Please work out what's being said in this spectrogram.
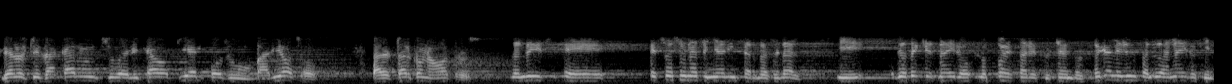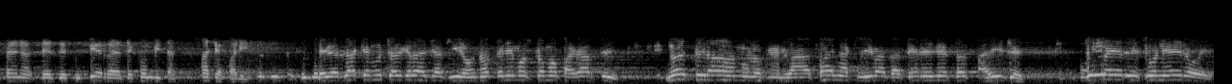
de los que sacaron su delicado tiempo, su valioso, para estar con nosotros. Don Luis, eh, eso es una señal internacional y yo sé que Nairo lo puede estar escuchando. Regálele un saludo a Nairo Quintana desde su tierra, desde Cómbita, hacia París. De verdad que muchas gracias, hijo. No tenemos cómo pagarte. No esperábamos lo que, la hazaña que ibas a hacer en estos países. Tú eres un héroe.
